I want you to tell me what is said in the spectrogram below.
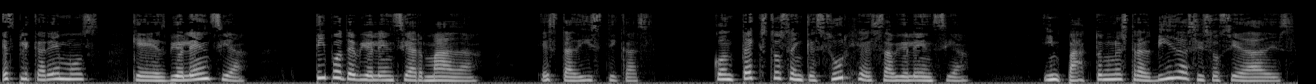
Explicaremos qué es violencia, tipos de violencia armada, estadísticas, contextos en que surge esa violencia, impacto en nuestras vidas y sociedades,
